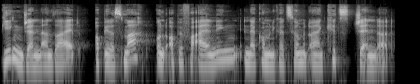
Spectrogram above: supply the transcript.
gegen Gendern seid, ob ihr das macht und ob ihr vor allen Dingen in der Kommunikation mit euren Kids gendert.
